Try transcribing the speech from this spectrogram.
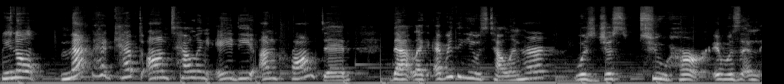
you know matt had kept on telling ad unprompted that like everything he was telling her was just to her. It was an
